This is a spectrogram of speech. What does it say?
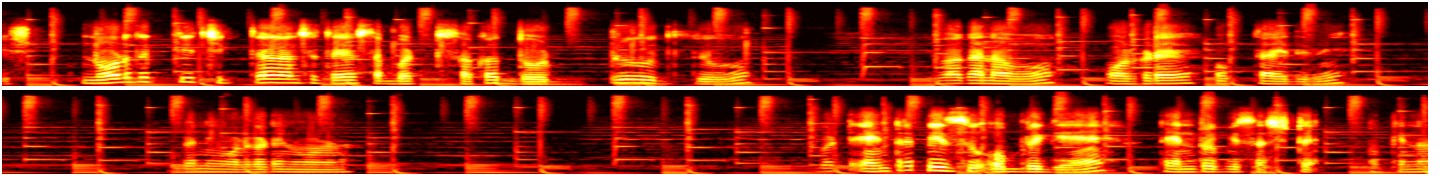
ಇಷ್ಟು ನೋಡೋದಕ್ಕೆ ಚಿಕ್ಕದಾಗ ಅನಿಸುತ್ತೆ, ಸ, ಬಟ್ ಸಕ ದೊಡ್ಡದು. ಇವಾಗ ನಾವು ಒಳಗಡೆ ಹೋಗ್ತಾ ಇದ್ದೀವಿ. ಈಗ ನೀವು ಒಳಗಡೆ ನೋಡೋಣ. ಬಟ್ ಎಂಟ್ರಿ ಫೀಸ್ ಒಬ್ರಿಗೆ ಟೆನ್ ರುಪೀಸ್ ಅಷ್ಟೇ ಓಕೆನಾ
